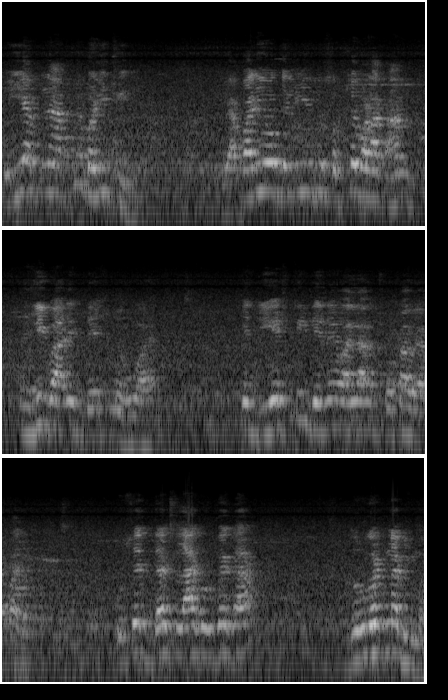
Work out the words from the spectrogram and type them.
तो ये अपने आप में बड़ी चीज़ है। व्यापारियों के लिए जो सबसे बड़ा काम पहली बार इस देश में हुआ है कि जीएसटी देने वाला छोटा व्यापारी। उसे दस लाख रुपए का दुर्घटना बीमा,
